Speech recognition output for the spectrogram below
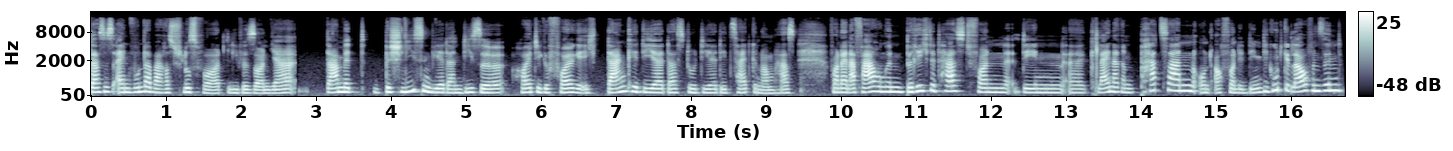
Das ist ein wunderbares Schlusswort, liebe Sonja damit beschließen wir dann diese heutige Folge. Ich danke dir, dass du dir die Zeit genommen hast, von deinen Erfahrungen berichtet hast, von den äh, kleineren Patzern und auch von den Dingen, die gut gelaufen sind.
